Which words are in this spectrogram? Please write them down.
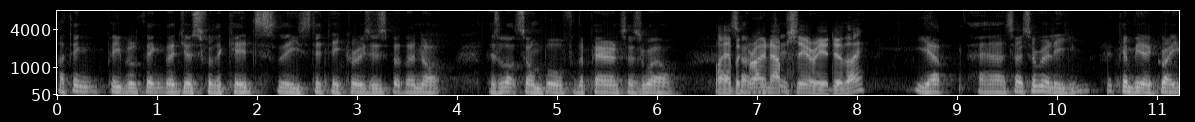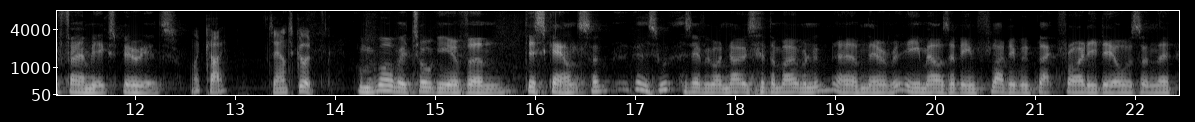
I think people think they're just for the kids, these Disney cruises, but they're not. There's lots on board for the parents as well. They have so a grown ups area, do they? Yep. Uh, so it's a really, it can be a great family experience. Okay. Sounds good. And while we're talking of um, discounts, uh, as, as, everyone knows at the moment, um, their emails are being flooded with Black Friday deals, and the,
